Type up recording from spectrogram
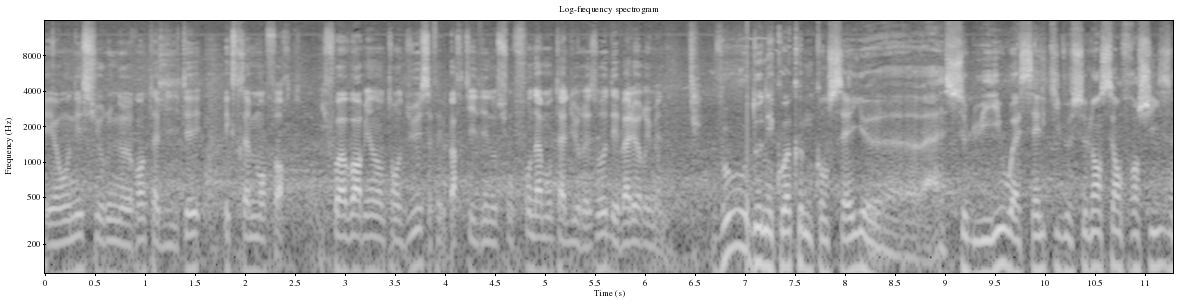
Et on est sur une rentabilité extrêmement forte. Il faut avoir bien entendu, ça fait partie des notions fondamentales du réseau, des valeurs humaines. Vous donnez quoi comme conseil euh, à celui ou à celle qui veut se lancer en franchise?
